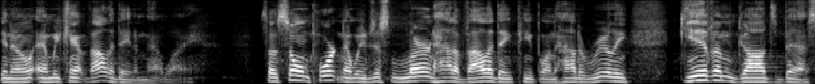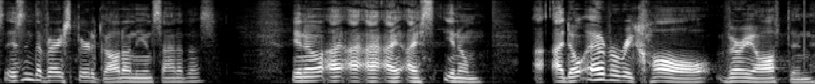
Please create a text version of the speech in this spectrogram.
you know, and we can't validate them that way. So it's so important that we just learn how to validate people and how to really give them God's best. Isn't the very Spirit of God on the inside of us? You know, I, I, I, I you know, I don't ever recall very often,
